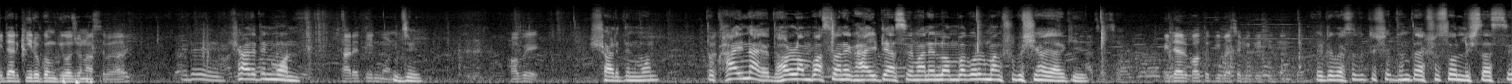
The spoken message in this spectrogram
এটার কীরকম কি ওজন আছে ভাই? এটা সাড়ে তিন মন। সাড়ে তিন মন? জি। হবে? সাড়ে তিন মন। তো খাই না ধর লম্বা আছে অনেক হাইটে আছে মানে লম্বা গরুর মাংস বেশি হয় আর কি। আচ্ছা আচ্ছা। এটার কত কি বেচা বিক্রি সিদ্ধান্ত? এটা বেচা বিক্রির সিদ্ধান্ত একশো চল্লিশ চাচ্ছি।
